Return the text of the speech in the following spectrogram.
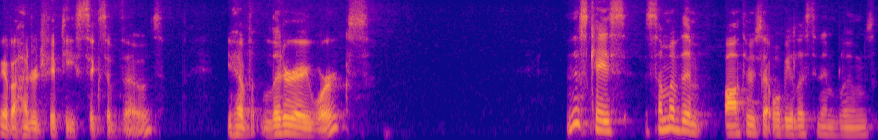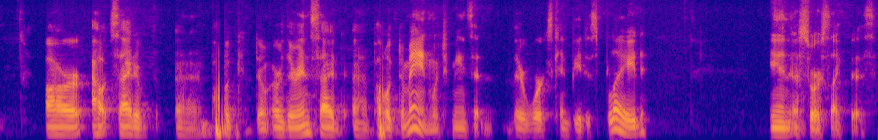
We have 156 of those. You have literary works. In this case, some of the authors that will be listed in Bloom's are outside of uh, public or they're inside uh, public domain, which means that their works can be displayed in a source like this.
